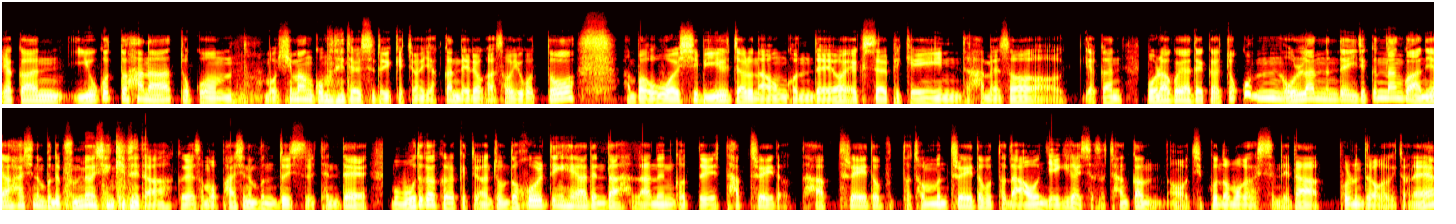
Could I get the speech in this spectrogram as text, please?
약간 이것도 하나 조금 뭐 희망 고문이 될 수도 있겠지만 약간 내려가서 이것도 한번 5월 12일자로 나온 건데요. XRP 게인 하면서 어, 약간 뭐라고 해야 될까요? 조금 올랐는데 이제 끝난 거 아니야 하시는 분들 분명히 생깁니다. 그래서 뭐 파시는 분도 있을 텐데 뭐 모두가 그렇겠지만 좀 더 홀딩 해야 된다라는 것들이 탑 트레이더, 탑 트레이더부터 전문 트레이더부터 나온 얘기가 있어서 잠깐 어, 짚고 넘어가겠습니다. 본론 들어가기 전에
